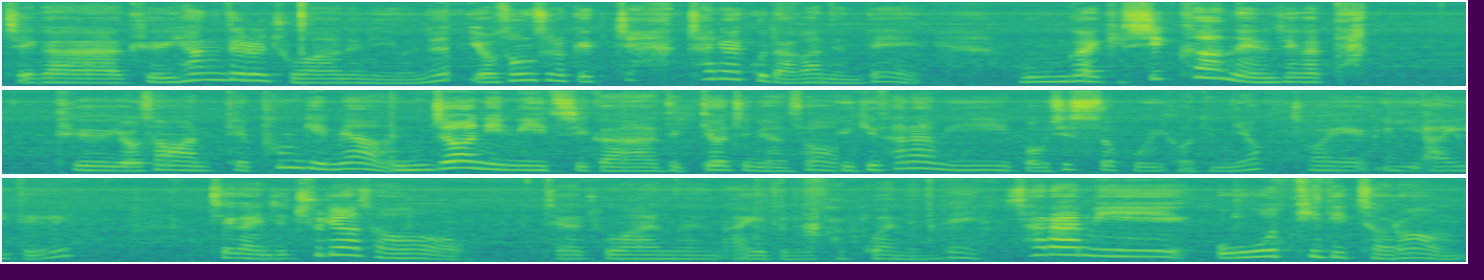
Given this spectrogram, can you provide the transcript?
제가 그 향들을 좋아하는 이유는 여성스럽게 쫙 차려입고 나갔는데 뭔가 이렇게 시크한 냄새가 딱 그 여성한테 풍기면 안전 이미지가 느껴지면서 되게 사람이 멋있어 보이거든요. 저의 이 아이들 제가 이제 추려서 제가 좋아하는 아이들을 갖고 왔는데 사람이 OOTD처럼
